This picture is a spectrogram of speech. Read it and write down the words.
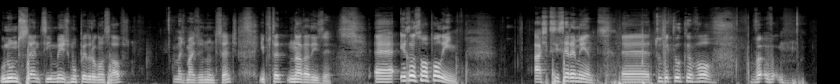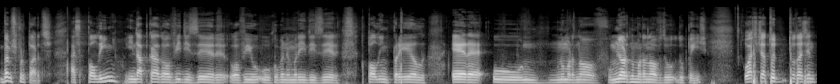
o Nuno Santos e mesmo o Pedro Gonçalves. Mas mais o Nuno Santos. E portanto, nada a dizer. Uh, em relação ao Paulinho acho que sinceramente uh, tudo aquilo que envolve. Vamos por partes. Acho que Paulinho, ainda há bocado ouvi dizer, ouvi o, Ruben Amorim dizer que Paulinho para ele era o número 9, o melhor número 9 do, do país. Eu acho que já todo, toda a gente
